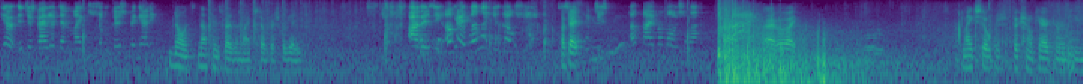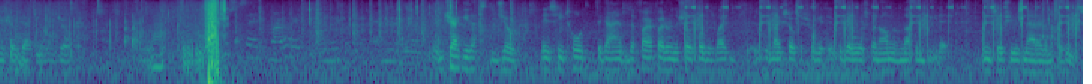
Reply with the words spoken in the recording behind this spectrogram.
Yeah, is it better than Mike Stoker spaghetti? No, it's nothing's better than Mike Stoker spaghetti. Obviously. Okay, we'll let you go, Okay. Pictures of my mimosa. Alright, bye bye. Mike Stoker's a fictional character in a TV show, Jackie a joke. Jackie, that's the joke. Is he told the guy, the firefighter in the show told his wife Mike Stoker's spaghetti, spaghetti was phenomenal, nothing beat it. And so she was mad at him for weeks.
